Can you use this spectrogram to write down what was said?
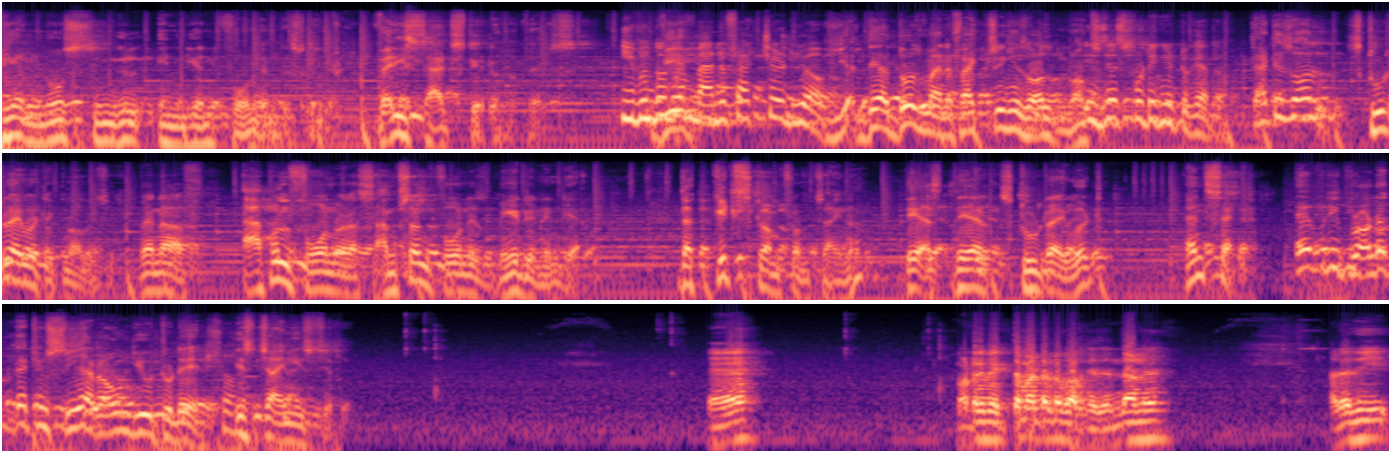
We have no single Indian phone in this country. Very sad state of affairs. Even though We- they're manufactured here, Yeah, they are, those manufacturing is all it's nonsense. just putting it together. That is all screwdriver technology. When a Apple phone or a Samsung phone is made in India, the kits come from China. They are they are screwdrivered and set. Every product that you see around you today is Chinese chip. ഏഹ് വളരെ വ്യക്തമായിട്ടാണ് പറഞ്ഞത്. എന്താണ്? അതായത് ഈ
